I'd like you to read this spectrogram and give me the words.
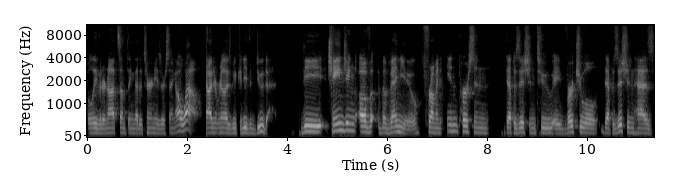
believe it or not, something that attorneys are saying, oh, wow, I didn't realize we could even do that. The changing of the venue from an in person deposition to a virtual deposition has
